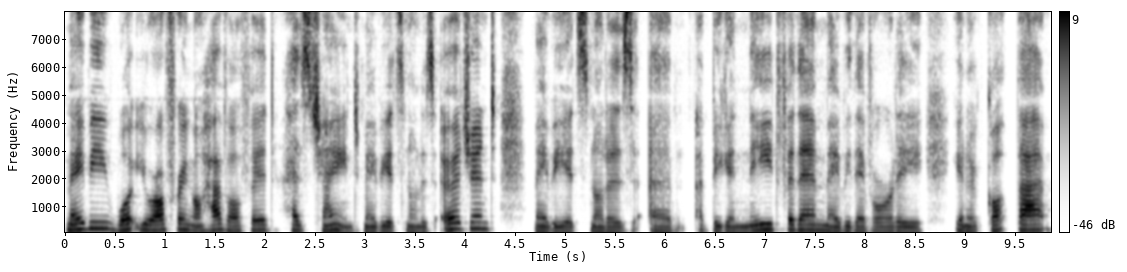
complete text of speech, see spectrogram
Maybe what you're offering or have offered has changed. Maybe it's not as urgent. Maybe it's not as a, um, a bigger need for them. Maybe they've already, you know, got that,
